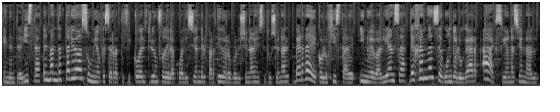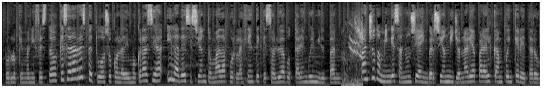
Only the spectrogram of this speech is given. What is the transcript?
En entrevista, el mandatario asumió que se ratificó el triunfo de la coalición del Partido Revolucionario Institucional Verde Ecologista y Nueva Alianza, dejando en segundo lugar a Acción Nacional, por lo que manifestó que será respetuoso con la democracia y la decisión tomada por la gente que salió a votar en Huimilpan. Pancho Domínguez anuncia inversión millonaria para el campo en Querétaro.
